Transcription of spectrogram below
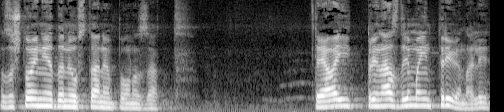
защо и ние да не останем по-назад. Трябва и при нас да има интрига, нали?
